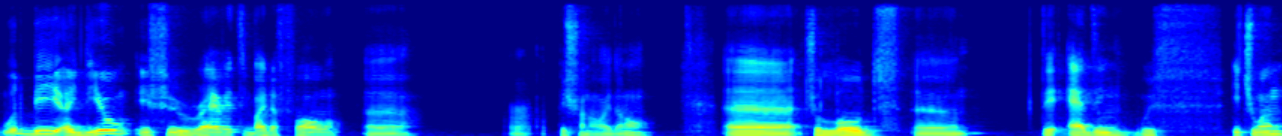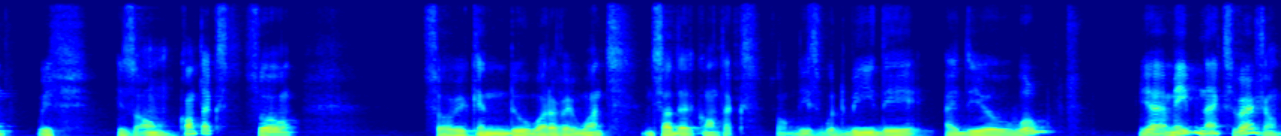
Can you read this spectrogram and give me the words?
would be ideal if you Revit by default uh, or optional I don't know uh, to load uh, the add-in with each one with his own context. So so you can do whatever you want inside that context. So this would be the ideal world. Yeah maybe next version.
